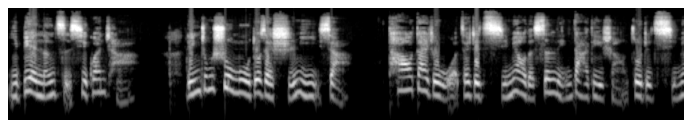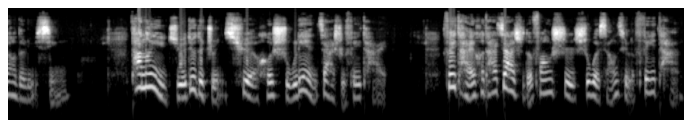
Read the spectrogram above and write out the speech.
以便能仔细观察。林中树木多在十米以下。涛带着我在这奇妙的森林大地上做着奇妙的旅行。他能以绝对的准确和熟练驾驶飞台。飞台和他驾驶的方式使我想起了飞毯。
